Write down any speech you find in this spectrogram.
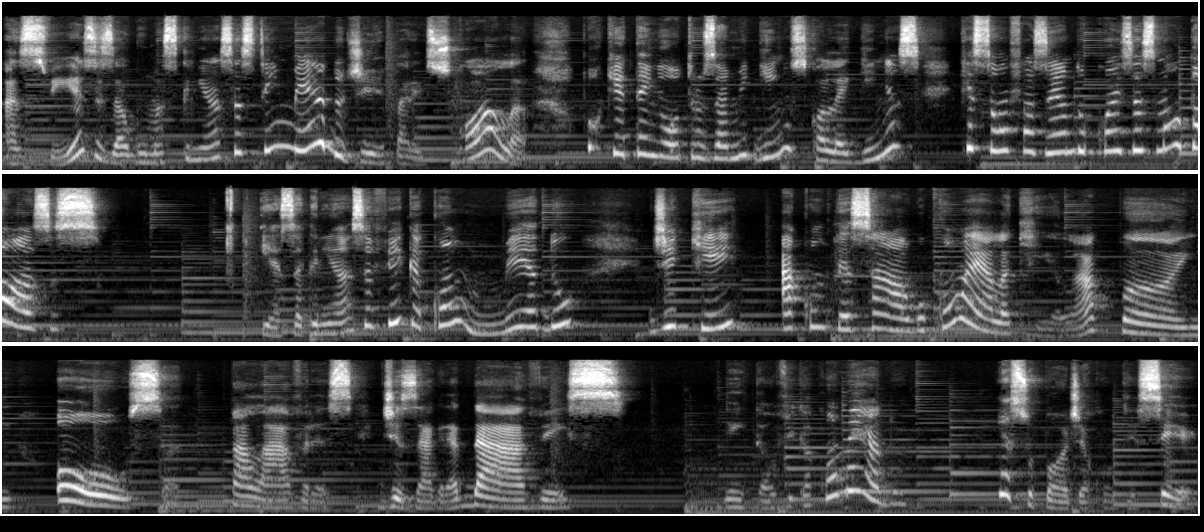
Às vezes, algumas crianças têm medo de ir para a escola porque tem outros amiguinhos, coleguinhas que estão fazendo coisas maldosas. E essa criança fica com medo de que aconteça algo com ela, que ela apanhe, ouça palavras desagradáveis. Então fica com medo. Isso pode acontecer?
